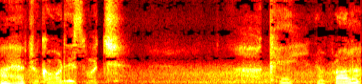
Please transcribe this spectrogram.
I have to cover this much. Okay, no problem.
